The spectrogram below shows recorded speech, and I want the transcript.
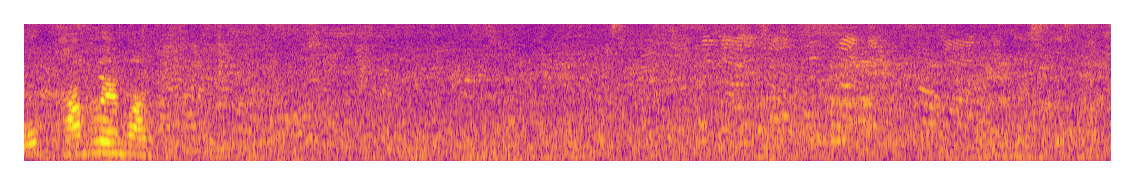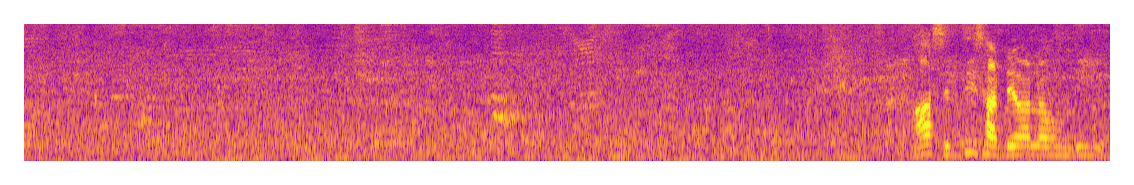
ਉਹ ਖੰਭ ਵੇ ਆ ਸਿੱਧੀ ਸਾਡੇ ਵੱਲ ਆਉਂਦੀ ਹੈ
